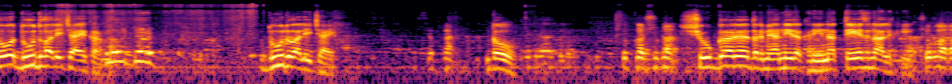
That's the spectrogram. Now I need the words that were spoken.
दो दूध वाली चाय करना दूध दूध दूध वाली चाय दो शुक्र शुक्र शुगर दरमियानी रखनी ना तेज ना हल्की शुक्र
